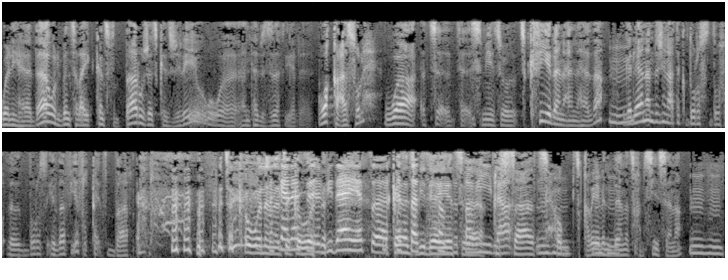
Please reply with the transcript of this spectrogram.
ولهذا والبنت راهي كانت في الدار وجات كتجري وعندها بزاف ديال وقع صلح وسميتو تكفيرا عن هذا. قال لي أنا نجي نعطيك دروس دروس إضافية في الدار فتكون ما تكون كانت قصة بداية حب طويلة قصة مهم. حب تقريبا. دامت 50 سنة مهم.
